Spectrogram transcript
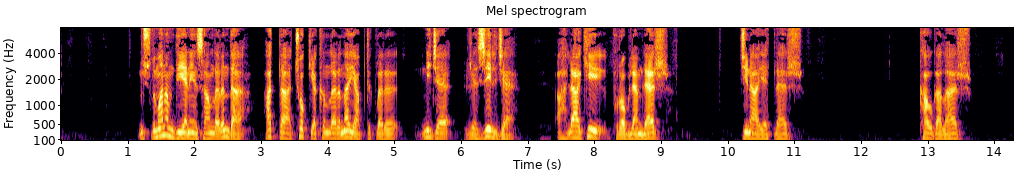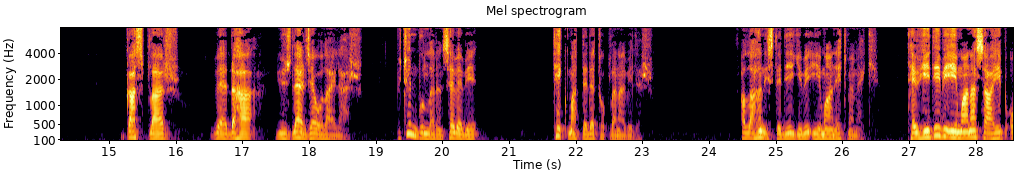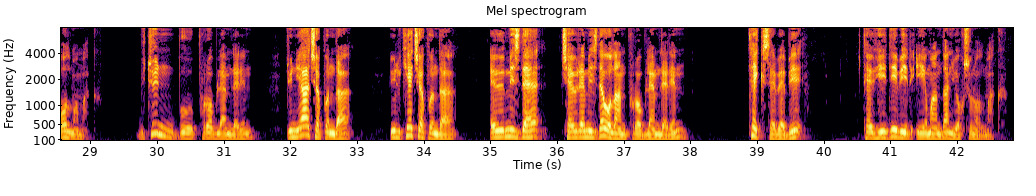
Müslümanım diyen insanların da hatta çok yakınlarına yaptıkları nice rezilce ahlaki problemler, cinayetler, kavgalar, gasplar ve daha yüzlerce olaylar. Bütün bunların sebebi tek maddede toplanabilir. Allah'ın istediği gibi iman etmemek, tevhidi bir imana sahip olmamak. Bütün bu problemlerin dünya çapında, ülke çapında, evimizde, çevremizde olan problemlerin tek sebebi tevhidi bir imandan yoksun olmak.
